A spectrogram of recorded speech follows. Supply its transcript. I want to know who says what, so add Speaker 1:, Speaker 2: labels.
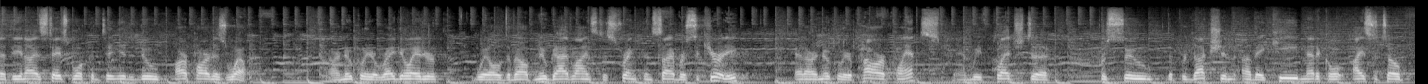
Speaker 1: that the United States will continue to do our part as well. Our nuclear regulator will develop new guidelines to strengthen cybersecurity at our nuclear power plants, and we've pledged to pursue the production of a key medical isotope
